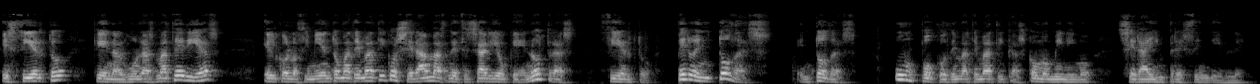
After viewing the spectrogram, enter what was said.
Es cierto que en algunas materias el conocimiento matemático será más necesario que en otras, cierto, pero en todas en todas, un poco de matemáticas como mínimo será imprescindible.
